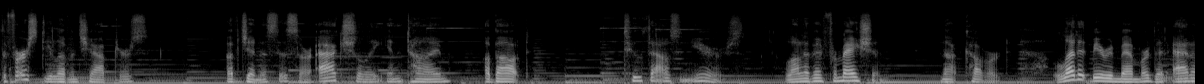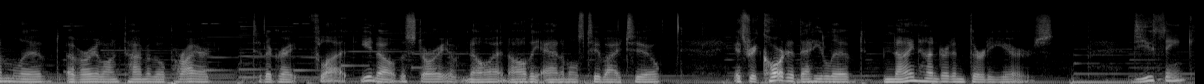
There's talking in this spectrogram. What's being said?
The first 11 chapters of Genesis are actually in time about 2,000 years. A lot of information not covered. Let it be remembered that Adam lived a very long time ago prior to the great flood. You know the story of Noah and all the animals two by two. It's recorded that he lived 930 years. Do you think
